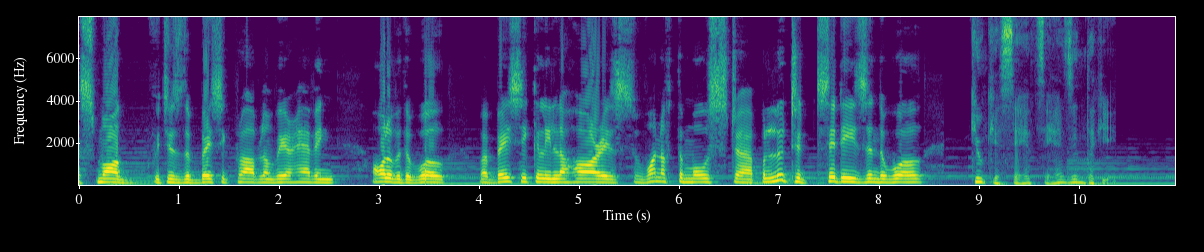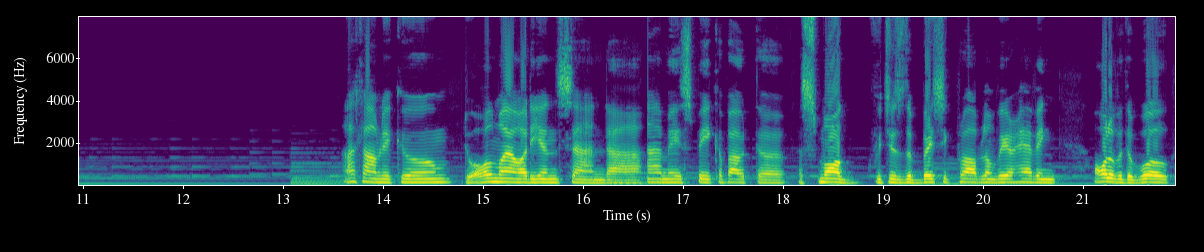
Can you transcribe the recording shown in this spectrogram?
smog, which is the basic problem we are having all over the world. But basically, Lahore is one of the most uh, polluted cities in the world. क्योंकि सेहत से है जिंदगी Assalamu alaikum to all my audience, and uh, I may speak about the smog, which is the basic problem we are having all over the world.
